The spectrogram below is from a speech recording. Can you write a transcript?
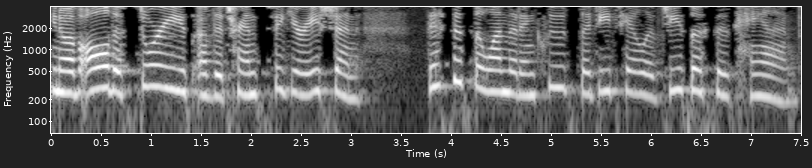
You know, of all the stories of the Transfiguration, this is the one that includes the detail of Jesus' hand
